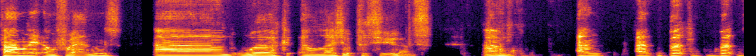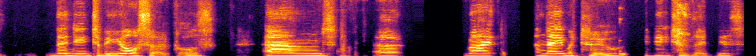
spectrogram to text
family and friends and work and leisure pursuits. Um, and and but but they need to be your circles and uh, write a name or two in each of these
